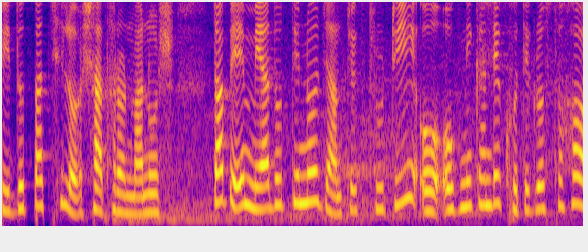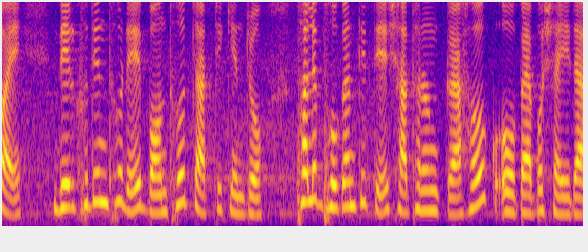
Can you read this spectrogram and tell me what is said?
বিদ্যুৎ পাচ্ছিল সাধারণ মানুষ। তবে মেয়াদ উত্তীর্ণ, যান্ত্রিক ত্রুটি ও অগ্নিকাণ্ডে ক্ষতিগ্রস্ত হওয়ায় দীর্ঘদিন ধরে বন্ধ চারটি কেন্দ্র। ফলে ভোগান্তিতে সাধারণ গ্রাহক ও ব্যবসায়ীরা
